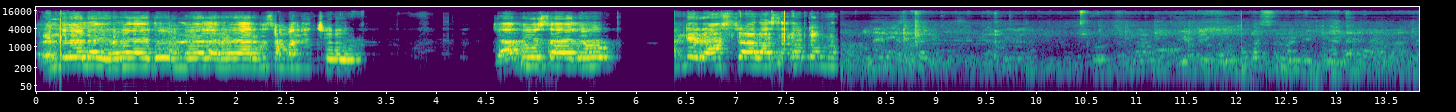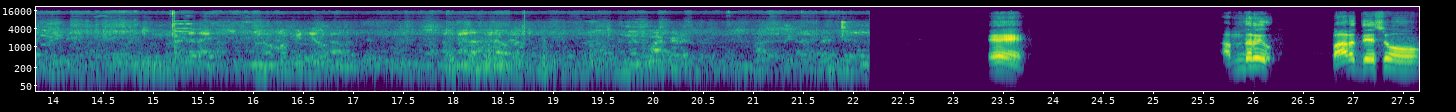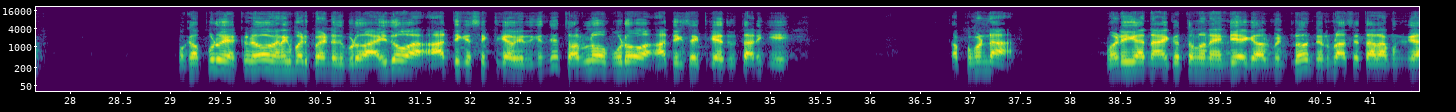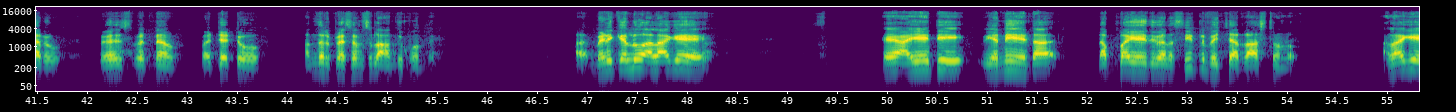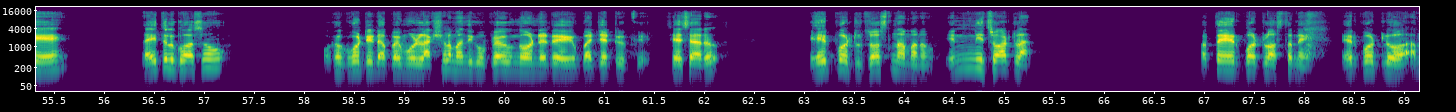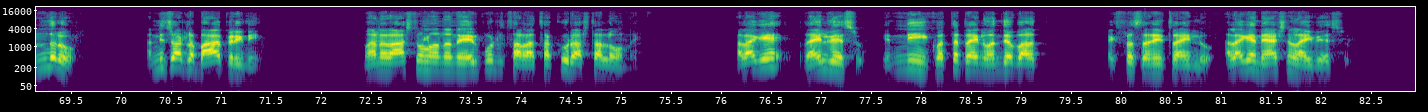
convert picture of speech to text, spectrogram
రెండు వేల ఇరవై ఐదు రెండు వేల ఇరవై ఆరుకు సంబంధించి జాతీయ స్థాయిలో అన్ని రాష్ట్రాల సర్వతోము ఏ అందరూ భారతదేశం ఒకప్పుడు ఎక్కడో వెనకబడిపోయింది. ఇప్పుడు ఐదో ఆర్థిక శక్తిగా ఎదిగింది. త్వరలో మూడో ఆర్థిక శక్తిగా ఎదుగుతానికి తప్పకుండా మోడీ గారి నాయకత్వంలోని ఎన్డీఏ గవర్నమెంట్లో నిర్మలా సీతారామన్ గారు ప్రవేశపెట్టిన బడ్జెట్ అందరి ప్రశంసలు అందుకుంది. మెడికల్ అలాగే ఐఐటి ఇవన్నీ డ- డెబ్బై ఐదు వేల సీట్లు పెంచారు రాష్ట్రంలో. అలాగే రైతుల కోసం ఒక కోటి డెబ్బై మూడు లక్షల మందికి ఉపయోగంగా ఉండే బడ్జెట్ చేశారు. ఎయిర్పోర్ట్లు చూస్తున్నాం మనం ఎన్ని చోట్ల కొత్త ఎయిర్పోర్ట్లు వస్తున్నాయి. ఎయిర్పోర్ట్లు అందరూ అన్ని చోట్ల బాగా పెరిగినాయి. మన రాష్ట్రంలో ఉన్న ఎయిర్పోర్ట్లు చాలా తక్కువ రాష్ట్రాల్లో ఉన్నాయి. అలాగే రైల్వేస్ ఎన్ని కొత్త ట్రైన్లు వందే భారత్ ఎక్స్ప్రెస్ అనే ట్రైన్లు అలాగే నేషనల్ హైవేస్.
